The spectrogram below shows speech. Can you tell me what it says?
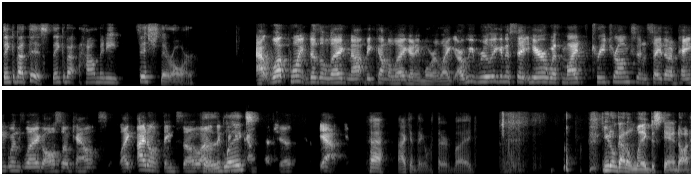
think about this. Think about how many fish there are. At what point does a leg not become a leg anymore? Like, are we really gonna sit here with my tree trunks and say that a penguin's leg also counts? Like, I don't think so. I don't Third think legs? we can count that shit. Yeah. Heh, I can think of a third leg. You don't got a leg to stand on.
